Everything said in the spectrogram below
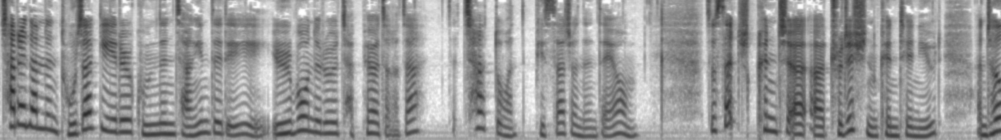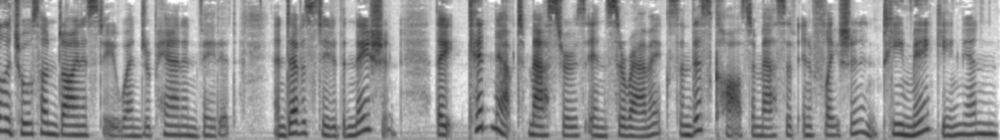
차를 담는 도자기를 굽는 장인들이 일본으로 잡혀가자 차 또한 비싸졌는데요. So such con- uh, uh, tradition continued until the Joseon dynasty when Japan invaded and devastated the nation. They kidnapped masters in ceramics, and this caused a massive inflation in tea making and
